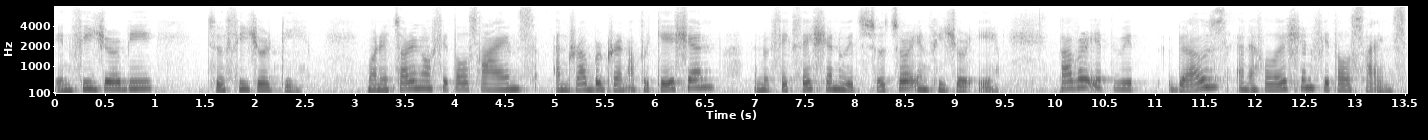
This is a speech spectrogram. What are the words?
in figure B to figure D. Monitoring of vital signs and rubber drain application and fixation with suture in figure E. Cover it with gauze and evaluation vital signs.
